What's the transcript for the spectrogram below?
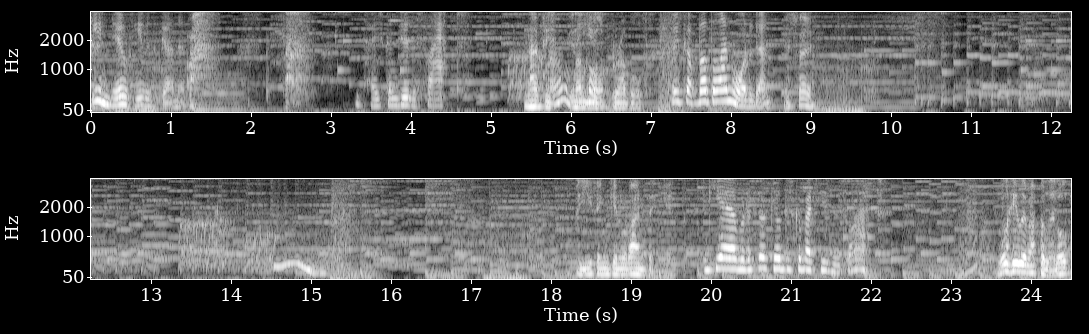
You knew he was gonna. now he's gonna do the slaps. no, he's Oh, gonna bubble. use Brubble. So he's got bubble and water gun. Guess so. Hmm. Are you thinking what I'm thinking? Yeah, but I feel like he'll just go back to using slaps. We'll heal him up a little.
